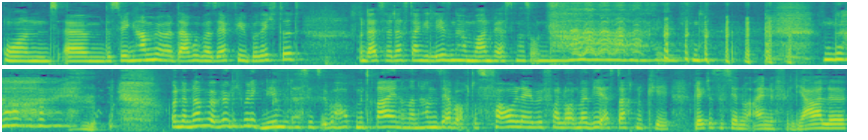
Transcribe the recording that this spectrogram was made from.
Und ähm, deswegen haben wir darüber sehr viel berichtet. Und als wir das dann gelesen haben, waren wir erstmal so, nein, nein. Und dann haben wir wirklich überlegt, nehmen wir das jetzt überhaupt mit rein? Und dann haben sie aber auch das V-Label verloren, weil wir erst dachten, okay, vielleicht ist es ja nur eine Filiale,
